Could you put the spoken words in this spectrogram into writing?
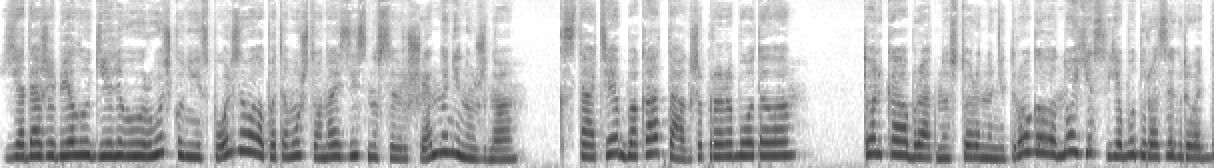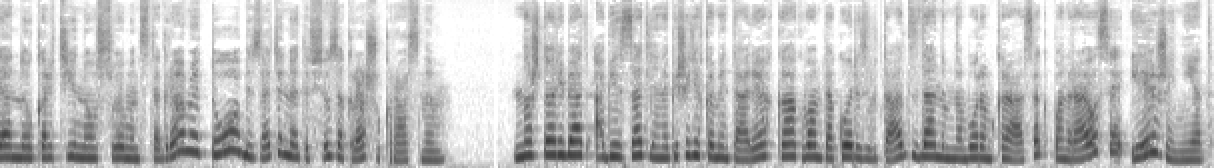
Я даже белую гелевую ручку не использовала, потому что она здесь ну совершенно не нужна. Кстати, бока также проработала. Только обратную сторону не трогала, но если я буду разыгрывать данную картину в своем инстаграме, то обязательно это все закрашу красным. Ну что, ребят, обязательно напишите в комментариях, как вам такой результат с данным набором красок, понравился или же нет.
